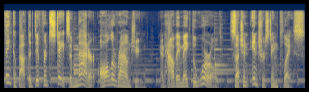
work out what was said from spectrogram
think about the different states of matter all around you and how they make the world such an interesting place.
